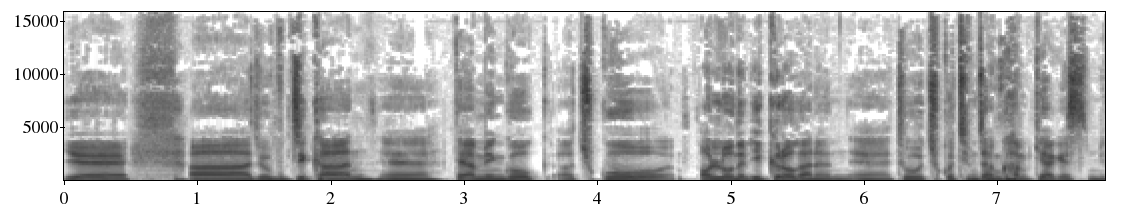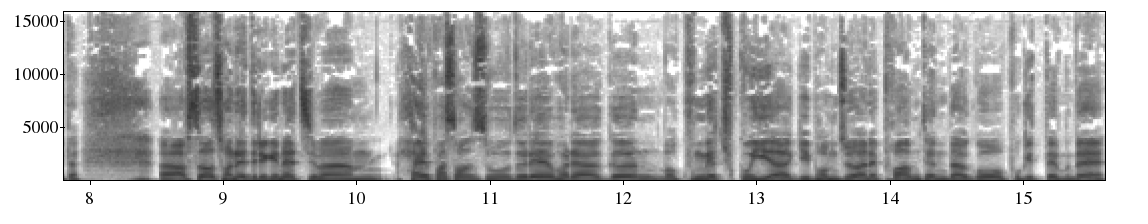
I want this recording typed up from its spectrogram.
네. 예, 아, 주 묵직한 예, 대한민국 어, 축구 언론을 이끌어가는 예, 두 축구 팀장과 함께하겠습니다. 아, 앞서 전해드리긴 했지만 해외파 선수들의 활약은 뭐 국내 축구 이야기 범주 안에 포함된다고 보기 때문에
